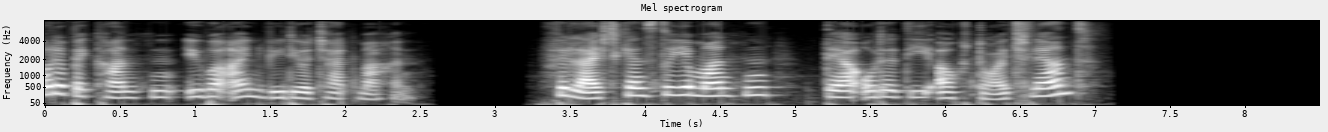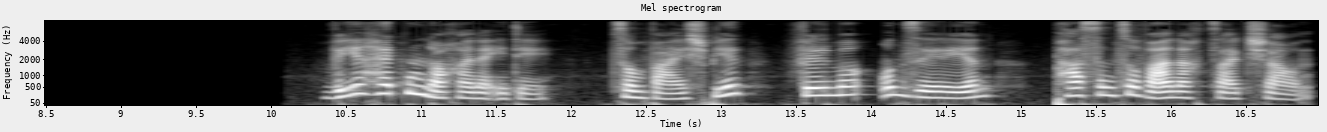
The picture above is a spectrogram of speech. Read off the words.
oder Bekannten über ein Videochat machen. Vielleicht kennst du jemanden, der oder die auch Deutsch lernt? Wir hätten noch eine Idee. Zum Beispiel Filme und Serien passend zur Weihnachtszeit schauen.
